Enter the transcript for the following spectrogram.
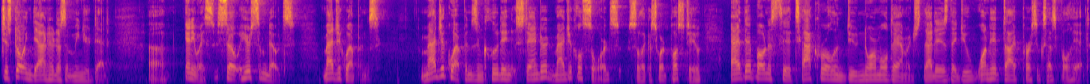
just going down here doesn't mean you're dead. Uh, anyways so here's some notes. Magic weapons. Magic weapons including standard magical swords so like a sword plus two add their bonus to the attack roll and do normal damage. That is they do one hit die per successful hit.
